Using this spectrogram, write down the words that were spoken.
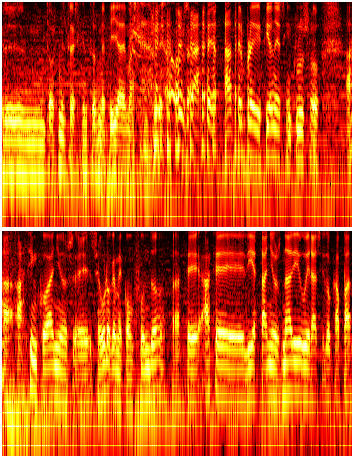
El 2300 me pilla demasiado hacer, predicciones incluso a, cinco años, eh, seguro que me confundo. Hace, hace diez años nadie hubiera sido capaz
